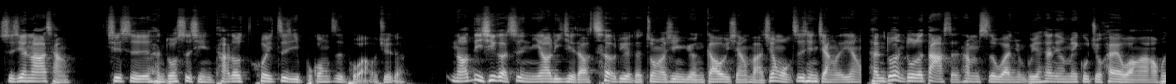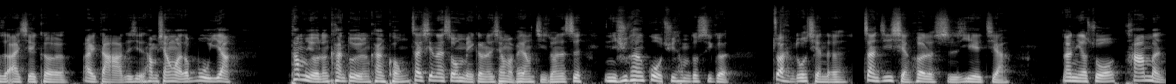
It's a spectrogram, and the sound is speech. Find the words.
时间拉长，其实很多事情它都会自己不攻自破啊，我觉得。然后第七个是你要理解到策略的重要性远高于想法，就像我之前讲的一样，很多很多的大神他们是完全不一样，像那种美股九开王啊，或者艾切克、艾达啊这些，他们想法都不一样。他们有人看多，有人看空，在现在时候，每个人想法非常极端。但是你去看过去，他们都是一个赚很多钱的战绩显赫的实业家。那你要说他们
